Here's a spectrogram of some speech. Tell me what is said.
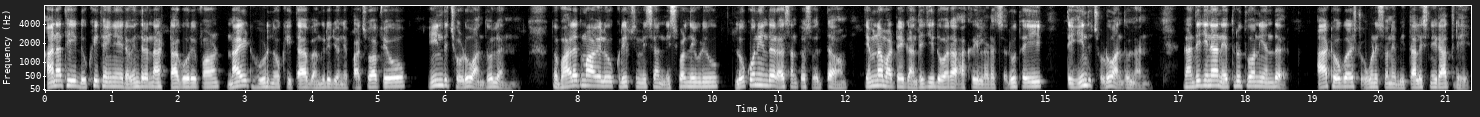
આનાથી દુઃખી થઈને રવિન્દ્રનાથ ટાગોરે પણ નાઇટહુડનો ખિતાબ અંગ્રેજોને પાછો આપ્યો. હિન્દ છોડો આંદોલન. તો ભારતમાં આવેલું ક્રિપ્સ મિશન નિષ્ફળ નીવડ્યું. લોકોની અંદર અસંતોષ વધતા તેમના માટે ગાંધીજી દ્વારા આખરી લડત શરૂ થઈ. તે હિન્દ છોડો આંદોલન. ગાંધીજીના નેતૃત્વની અંદર આઠ ઓગસ્ટ ઓગણીસો ને બેતાલીસની રાત્રે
